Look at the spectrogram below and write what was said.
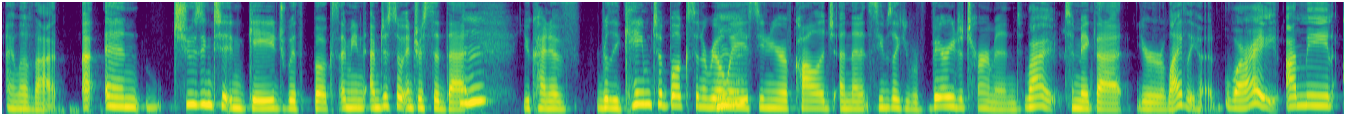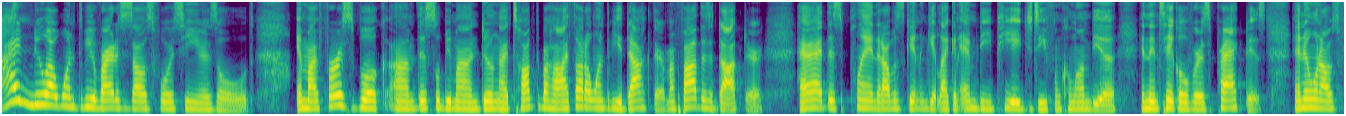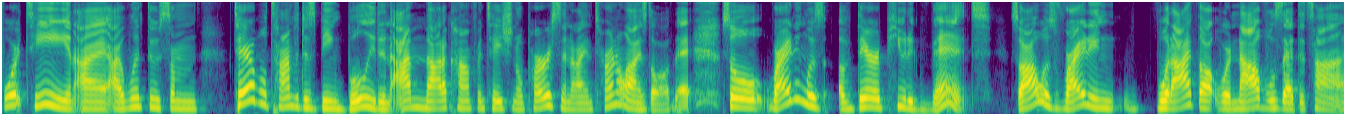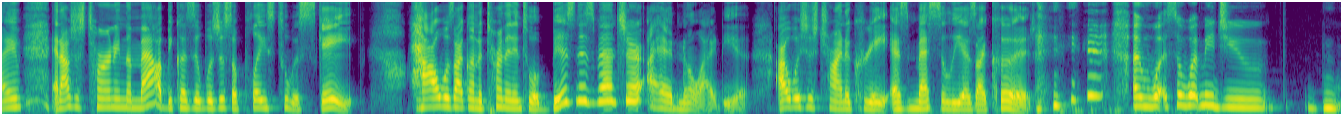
I love that. Uh, and choosing to engage with books. I mean, I'm just so interested that mm-hmm. you kind of really came to books in a real mm-hmm. way senior year of college and then it seems like you were very determined right. to make that your livelihood. Right. I mean i knew i wanted to be a writer since i was 14 years old. In my first book um, this will be my undoing i talked about how i thought i wanted to be a doctor. My father's a doctor. I had this plan that i was going to get like an md phd from columbia and then take over his practice. And then when i was 14 i, I went through some terrible times of just being bullied and I'm not a confrontational person and I internalized all of that. So writing was a therapeutic vent. So I was writing what I thought were novels at the time and I was just turning them out because it was just a place to escape. How was I going to turn it into a business venture? I had no idea. I was just trying to create as messily as I could. and what so what made you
